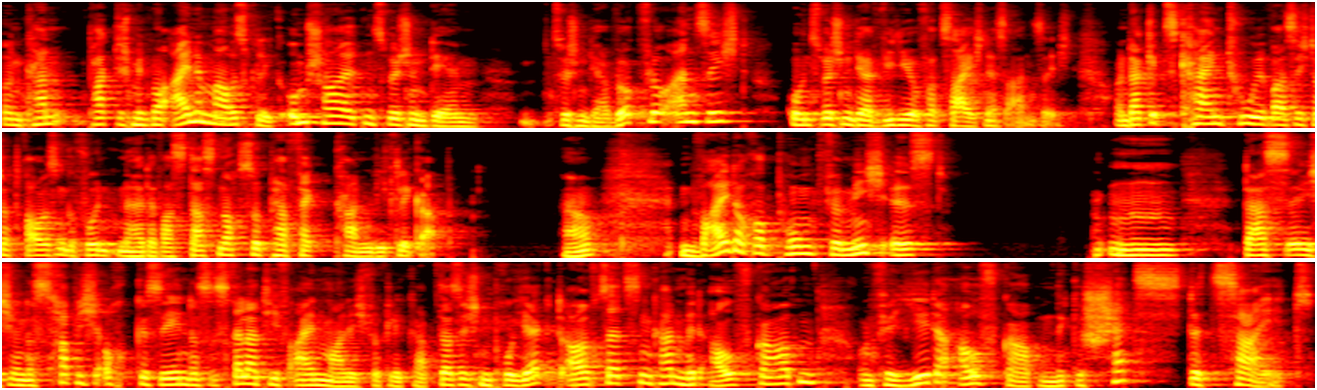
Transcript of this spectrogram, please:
und kann praktisch mit nur einem Mausklick umschalten zwischen dem zwischen der Workflow-Ansicht und zwischen der Videoverzeichnisansicht. Und da gibt's kein Tool, was ich da draußen gefunden hätte, was das noch so perfekt kann wie ClickUp. Ja. Ein weiterer Punkt für mich ist, mm, dass ich, und das habe ich auch gesehen, das ist relativ einmalig für ClickUp, dass ich ein Projekt aufsetzen kann mit Aufgaben und für jede Aufgabe eine geschätzte Zeit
